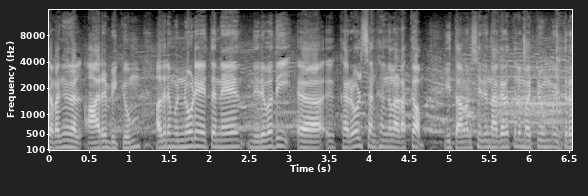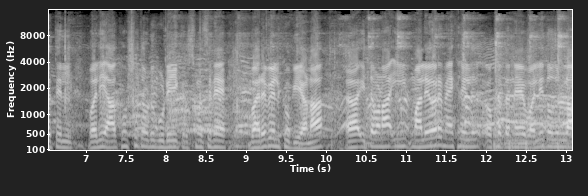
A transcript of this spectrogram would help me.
ചടങ്ങുകൾ ആരംഭിക്കും. അതിന് മുന്നോടിയായി തന്നെ നിരവധി കരോൾ സംഘങ്ങളടക്കം ഈ താമരശ്ശേരി നഗരത്തിലും മറ്റും ഇത്തരത്തിൽ വലിയ ആഘോഷത്തോടു കൂടി ക്രിസ്മസിനെ വരവേൽക്കുകയാണ്. ഇത്തവണ ഈ മലയോര മേഖലയിൽ ഒക്കെ തന്നെ വലിയ തോതിലുള്ള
